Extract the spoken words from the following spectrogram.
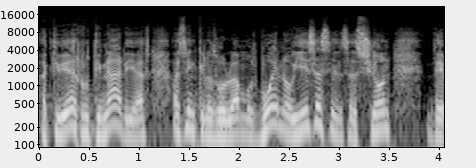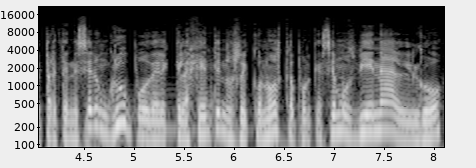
Actividades rutinarias hacen que nos volvamos buenos y esa sensación de pertenecer a un grupo, de que la gente nos reconozca porque hacemos bien algo,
